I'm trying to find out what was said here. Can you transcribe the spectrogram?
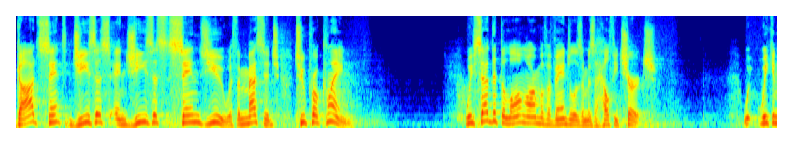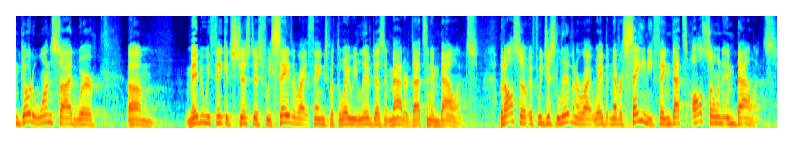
God sent Jesus, and Jesus sends you with a message to proclaim. We've said that the long arm of evangelism is a healthy church. We, we can go to one side where um, maybe we think it's just if we say the right things, but the way we live doesn't matter. That's an imbalance. But also, if we just live in a right way but never say anything, that's also an imbalance.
